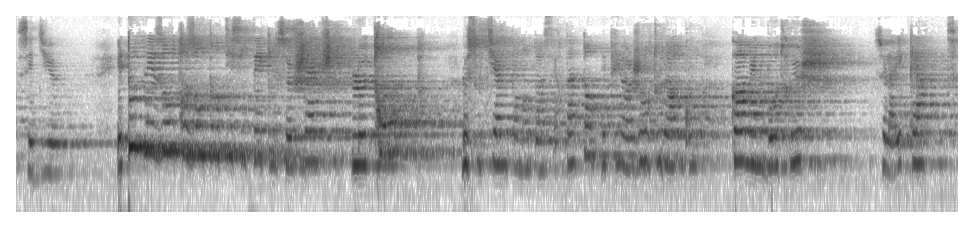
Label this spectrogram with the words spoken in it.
c'est Dieu. Et toutes les autres authenticités qu'il se cherche le trompent, le soutiennent pendant un certain temps, et puis un jour, tout d'un coup, comme une bautruche, cela éclate,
